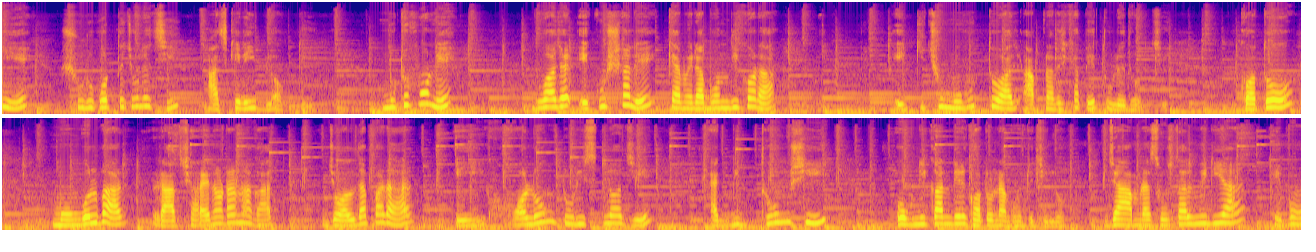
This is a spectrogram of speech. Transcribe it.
নিয়ে শুরু করতে চলেছি আজকের এই ব্লগটি। মুঠোফোনে দু হাজার একুশ সালে ক্যামেরাবন্দি করা এই কিছু মুহূর্ত আজ আপনাদের সাথে তুলে ধরছি। গত মঙ্গলবার রাত সাড়ে নটা নাগাদ জলদাপাড়ার এই হলং ট্যুরিস্ট লজে এক বিধ্বংসী অগ্নিকাণ্ডের ঘটনা ঘটেছিল, যা আমরা সোশ্যাল মিডিয়া এবং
